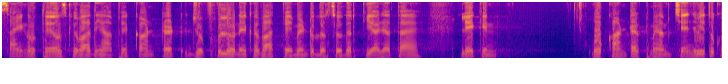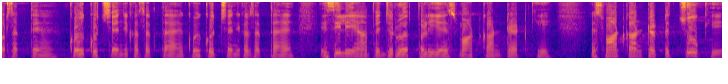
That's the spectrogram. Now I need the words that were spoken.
साइन होते हैं, उसके बाद यहाँ पे कॉन्ट्रैक्ट जो फुल होने के बाद पेमेंट उधर से उधर किया जाता है। लेकिन वो कॉन्ट्रैक्ट में हम चेंज भी तो कर सकते हैं। कोई कुछ चेंज कर सकता है, कोई कुछ चेंज कर सकता है। इसीलिए यहाँ पे ज़रूरत पड़ी है स्मार्ट कॉन्ट्रैक्ट की। स्मार्ट कॉन्ट्रैक्ट चूँकि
